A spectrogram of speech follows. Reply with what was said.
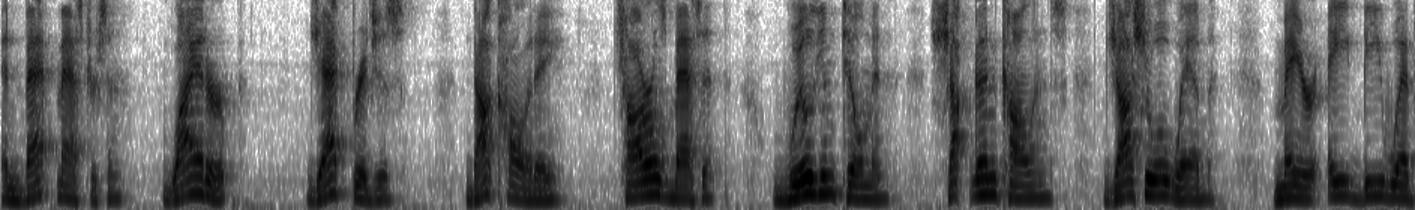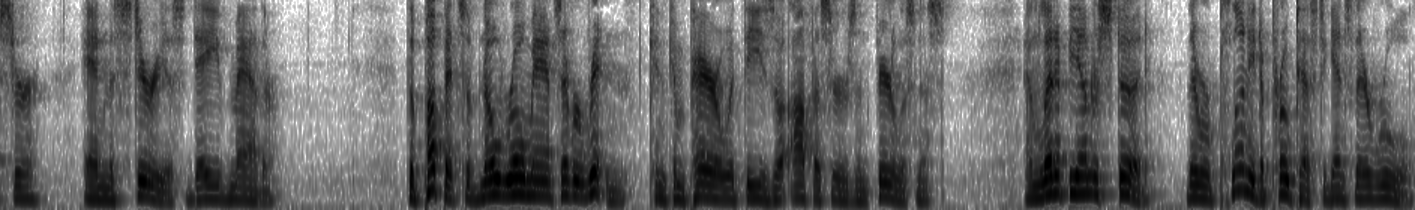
and Bat Masterson, Wyatt Earp, Jack Bridges, Doc Holliday, Charles Bassett, William Tilghman, Shotgun Collins, Joshua Webb, Mayor A.B. Webster, and mysterious Dave Mather. The puppets of no romance ever written can compare with these officers in fearlessness. And let it be understood, there were plenty to protest against their rule.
